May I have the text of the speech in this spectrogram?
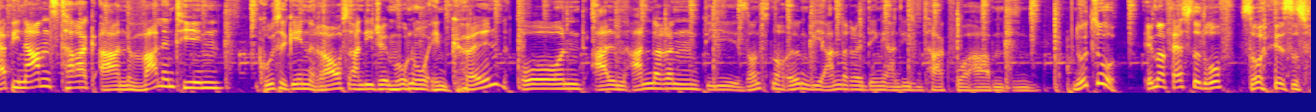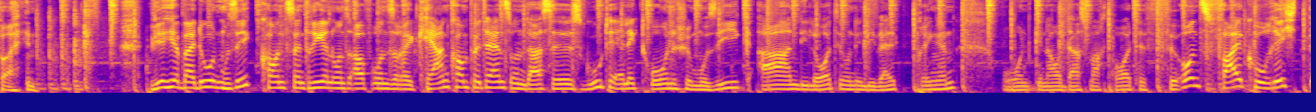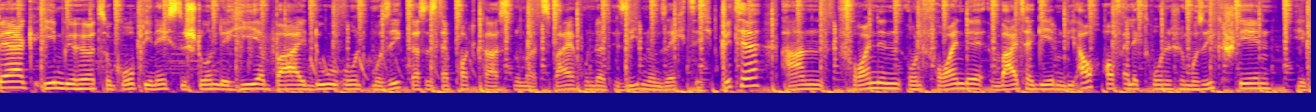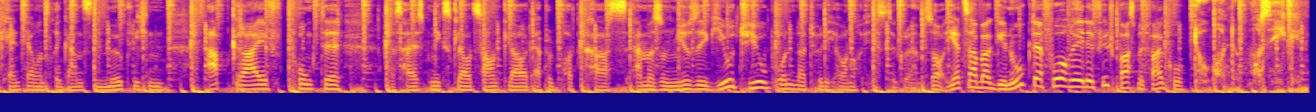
Happy Namenstag an Valentin. Grüße gehen raus an DJ Mono in Köln und allen anderen, die sonst noch irgendwie andere Dinge an diesem Tag vorhaben. Nur zu, immer feste drauf, so ist es fein. Wir hier bei Du und Musik konzentrieren uns auf unsere Kernkompetenz und das ist gute elektronische Musik an die Leute und in die Welt bringen. Und genau das macht heute für uns Falco Richtberg. Ihm gehört so grob die nächste Stunde hier bei Du und Musik. Das ist der Podcast Nummer 267. Bitte an Freundinnen und Freunde weitergeben, die auch auf elektronische Musik stehen. Ihr kennt ja unsere ganzen möglichen Abgreifpunkte. Das heißt Mixcloud, Soundcloud, Apple Podcasts, Amazon Music, YouTube und natürlich auch noch Instagram. So, jetzt aber genug der Vorrede. Viel Spaß mit Falco. Du und Musik.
